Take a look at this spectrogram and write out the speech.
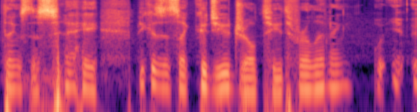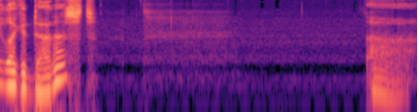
things to say because it's like, could you drill teeth for a living? Like a dentist? Uh,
